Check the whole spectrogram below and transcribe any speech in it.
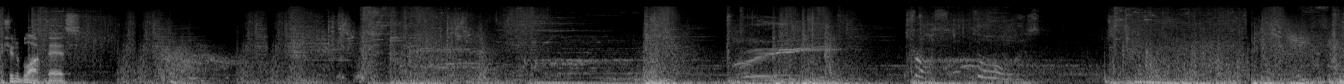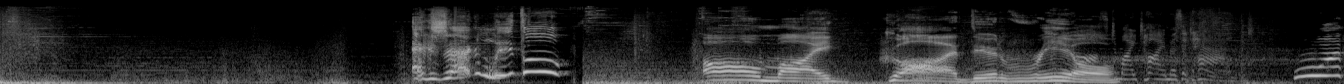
I should have blocked this. Exact lethal? Oh my god, dude, real. My time is at hand. What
